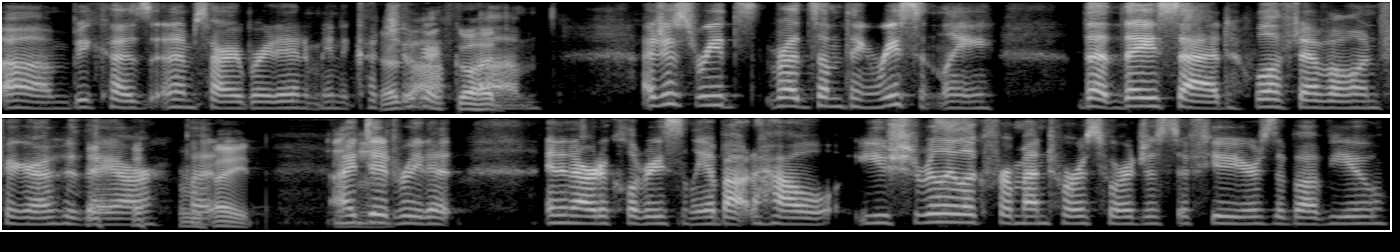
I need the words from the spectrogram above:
um, because, and I'm sorry, Brady, I didn't mean to cut That's you okay, off. go ahead. I just read read something recently that they said we'll have to have Owen figure out who they are, but right. I Mhm. did read it in an article recently about how you should really look for mentors who are just a few years above you,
